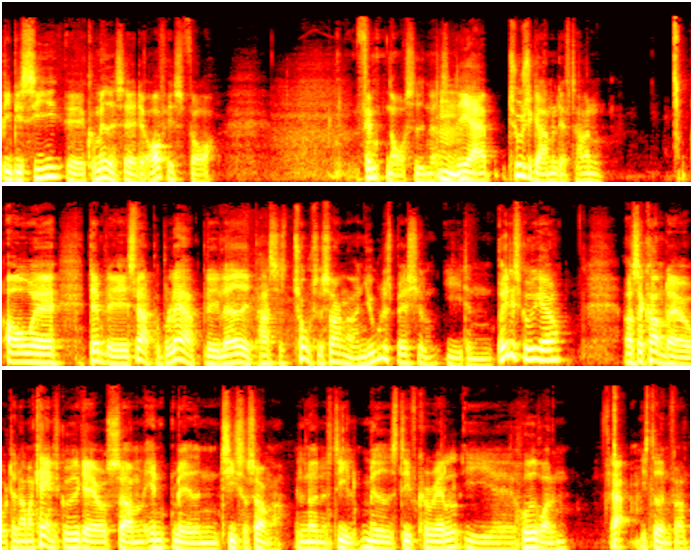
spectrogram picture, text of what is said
BBC-komedieserie The Office for 15 år siden. Altså, mm. Det er tusind gammelt efterhånden. Og øh, den blev svært populær, blev lavet et par to sæsoner og en julespecial i den britiske udgave. Og så kom der jo den amerikanske udgave, som endte med en 10 sæsoner, eller noget i den stil, med Steve Carell i øh, hovedrollen Ja. i stedet for.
